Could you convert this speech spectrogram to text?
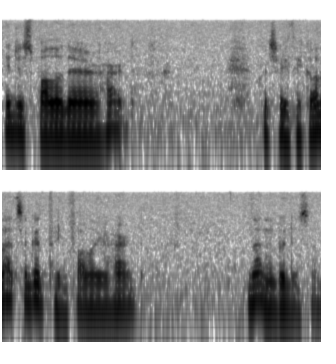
they just follow their heart which we think, oh, that's a good thing, follow your heart. Not in Buddhism.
